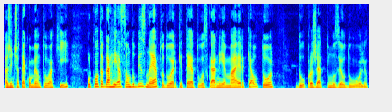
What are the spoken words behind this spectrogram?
a gente até comentou aqui, por conta da reação do bisneto do arquiteto Oscar Niemeyer, que é autor do projeto do Museu do Olho.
